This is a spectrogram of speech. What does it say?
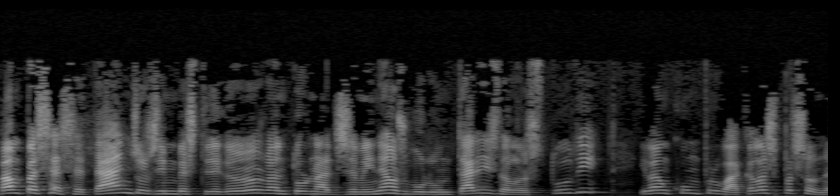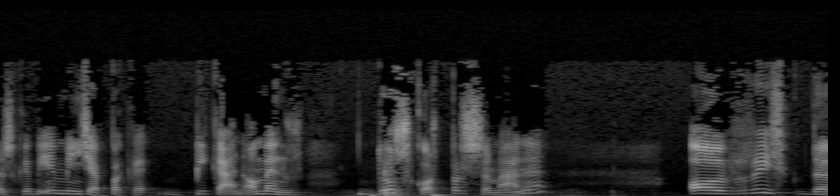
Van passar set anys, els investigadors van tornar a examinar els voluntaris de l'estudi i van comprovar que les persones que havien menjat picant almenys dos cops per setmana el risc de,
